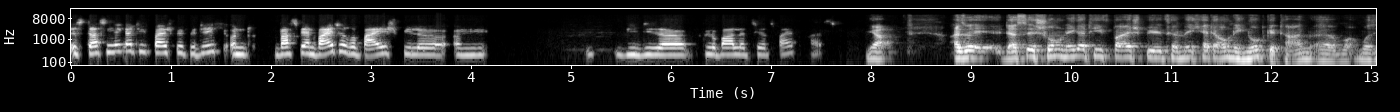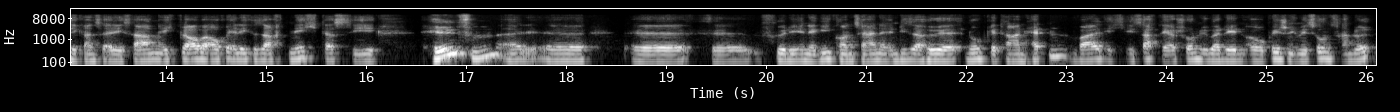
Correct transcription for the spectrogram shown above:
ist das ein Negativbeispiel für dich? Und was wären weitere Beispiele, ähm, wie dieser globale CO2-Preis? Ja, also äh, das ist schon ein Negativbeispiel für mich, hätte auch nicht Not getan, äh, muss ich ganz ehrlich sagen. Ich glaube auch ehrlich gesagt nicht, dass die Hilfen äh, äh, äh für die Energiekonzerne in dieser Höhe Not getan hätten, weil ich, ich sagte ja schon, über den europäischen Emissionshandel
